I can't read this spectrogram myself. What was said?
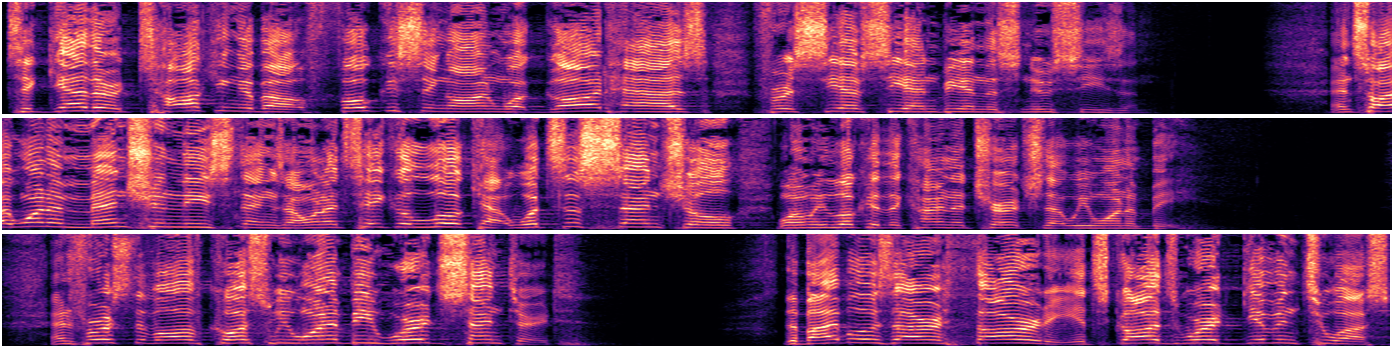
together talking about focusing on what God has for CFCNB in this new season. And so I want to mention these things. I want to take a look at what's essential when we look at the kind of church that we want to be. And first of all, of course, we want to be word centered. The Bible is our authority, it's God's word given to us.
